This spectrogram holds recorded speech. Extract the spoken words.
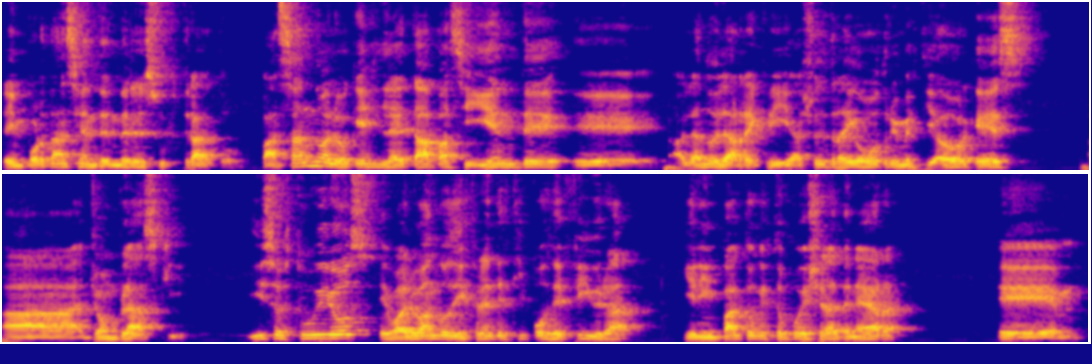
la importancia de entender el sustrato. Pasando a lo que es la etapa siguiente, eh, hablando de la recría, yo te traigo otro investigador que es uh, John Plasky. Hizo estudios evaluando diferentes tipos de fibra y el impacto que esto puede llegar a tener eh,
